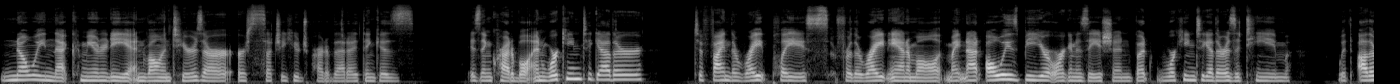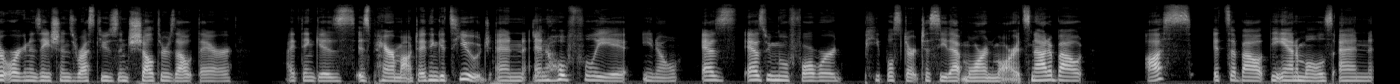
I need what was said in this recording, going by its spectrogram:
knowing that community and volunteers are, are such a huge part of that, I think is is incredible. And working together to find the right place for the right animal, it might not always be your organization, but working together as a team with other organizations, rescues and shelters out there, I think is is paramount. I think it's huge. And and hopefully, you know, as as we move forward, people start to see that more and more. It's not about us, it's about the animals and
